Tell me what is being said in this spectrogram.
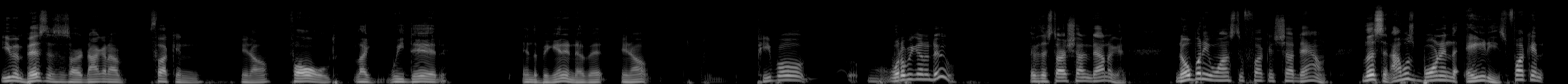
even businesses are not gonna fucking you know fold like we did in the beginning of it. You know, people, what are we gonna do if they start shutting down again? Nobody wants to fucking shut down. Listen, I was born in the 80s. Fucking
